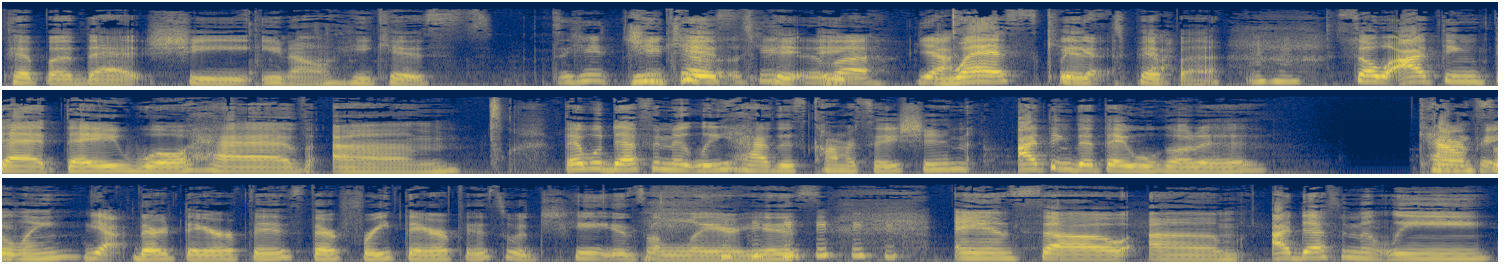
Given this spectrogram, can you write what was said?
Pippa that she, you know, he kissed. He, He she tell- kissed he- uh, yeah. Wes We kissed get- yeah. Mm-hmm. Pippa. So I think that they will have um they will definitely have this conversation. I think that they will go to Therapy. counseling. Yeah. Their therapist, their free therapist, which he is hilarious. and so um I definitely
